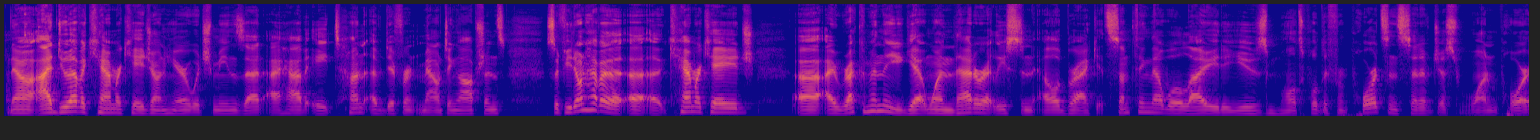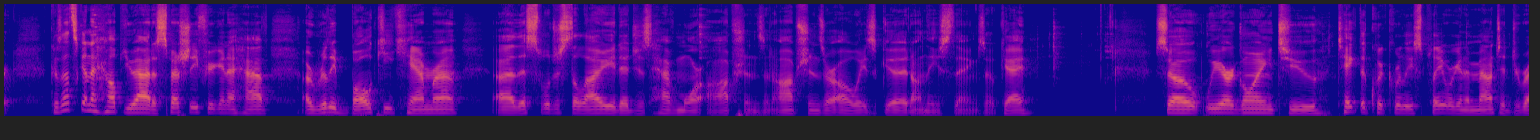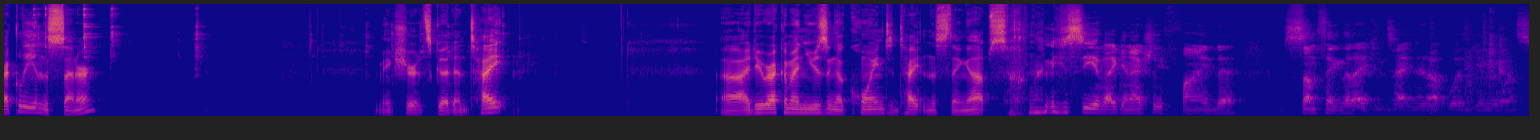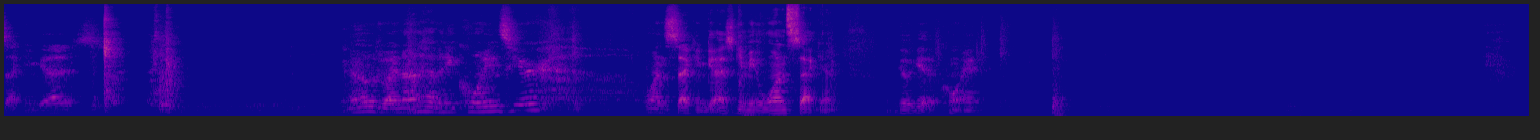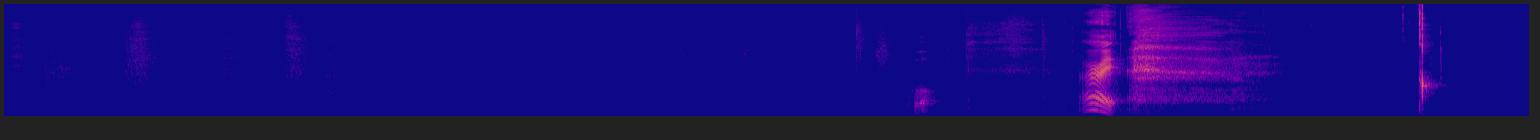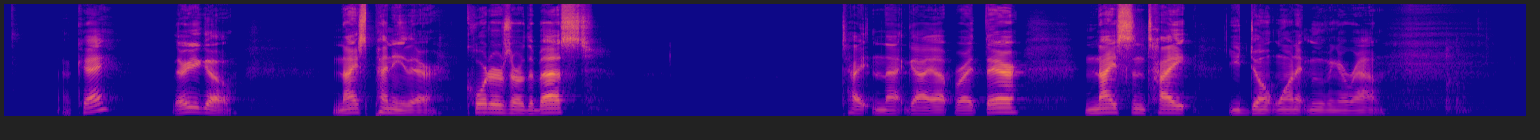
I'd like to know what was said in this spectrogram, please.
Now, I do have a camera cage on here, which means that I have a ton of different mounting options. So if you don't have a, a, a camera cage, uh, I recommend that you get one, that or at least an L bracket, something that will allow you to use multiple different ports instead of just one port. Because that's going to help you out, especially if you're going to have a really bulky camera. Uh, this will just allow you to just have more options, and options are always good on these things, okay? So we are going to take the quick release plate. We're going to mount it directly in the center. Make sure it's good and tight. Uh, I do recommend using a coin to tighten this thing up. So let me see if I can actually find uh, something that I can tighten it up with. Give me one second, guys. No, do I not have any coins here? One second, guys. Give me one second. Go get a coin. All right. Okay. There you go. Nice penny there. Quarters are the best. Tighten that guy up right there. Nice and tight. You don't want it moving around.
